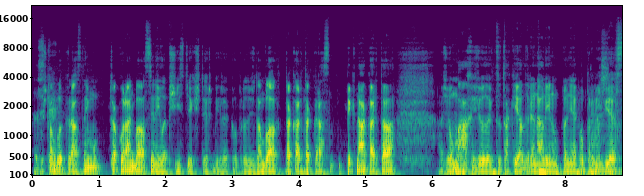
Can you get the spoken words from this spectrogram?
Hezky. Už tam byl krásný, ta Kodaň byla asi nejlepší z těch čtyř, bych řekl, protože tam byla ta karta, krásná, pěkná karta, a že ho mách, že jo, tak to taky adrenalin úplně po první UFC,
